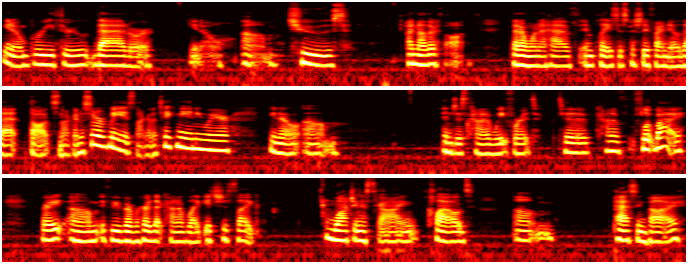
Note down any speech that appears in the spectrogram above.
you know, breathe through that or, you know, um, choose another thought that I want to have in place, especially if I know that thought's not going to serve me, it's not going to take me anywhere, you know, um, and just kind of wait for it to, to kind of float by, right? Um, if you've ever heard that kind of like, it's just like watching a sky and clouds, um, passing by.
